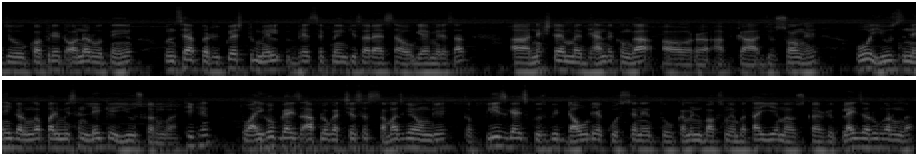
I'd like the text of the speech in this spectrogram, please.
जो कॉपीराइट ऑनर होते हैं उनसे आप रिक्वेस्ट मेल भेज सकते हैं कि सर ऐसा हो गया मेरे साथ। नेक्स्ट टाइम मैं ध्यान रखूँगा और आपका जो सॉन्ग है वो यूज़ नहीं करूँगा परमिशन लेके यूज़ करूँगा। ठीक है? तो आई होप गाइज़ आप लोग अच्छे से समझ गए होंगे। तो प्लीज़ गाइज़ कुछ भी डाउट या क्वेश्चन है तो कमेंट बॉक्स में बताइए, मैं उसका रिप्लाई ज़रूर करूँगा।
